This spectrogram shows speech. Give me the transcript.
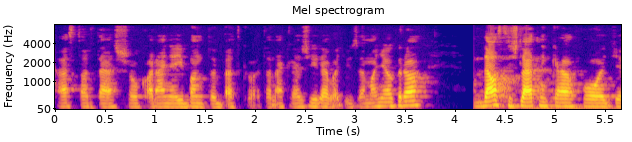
háztartások arányaiban többet költenek rezsire vagy üzemanyagra, de azt is látni kell, hogy,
